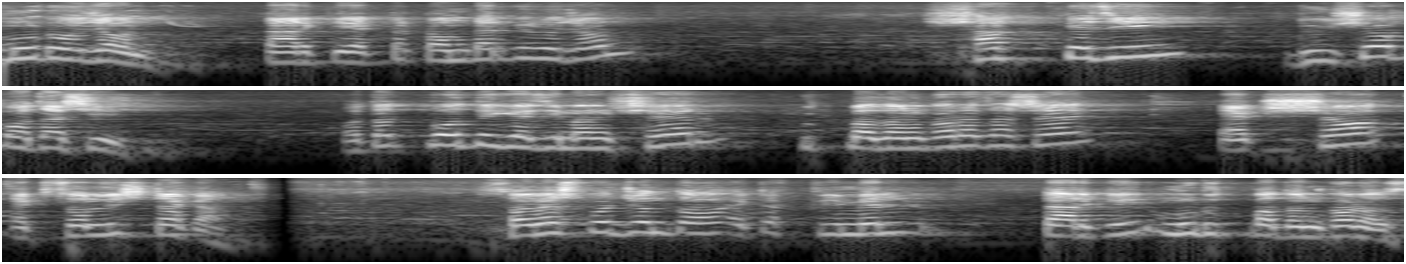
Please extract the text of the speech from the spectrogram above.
মোট ওজন। টার্কির একটা টম টার্কির ওজন? সাত কেজি দুইশো পঁচাশি। অর্থাৎ প্রতি কেজি মাংসের উৎপাদন খরচ আসে একশো একচল্লিশ টাকা। ছয় মাস পর্যন্ত একটা ফিমেল টার্কির মোট উৎপাদন খরচ।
